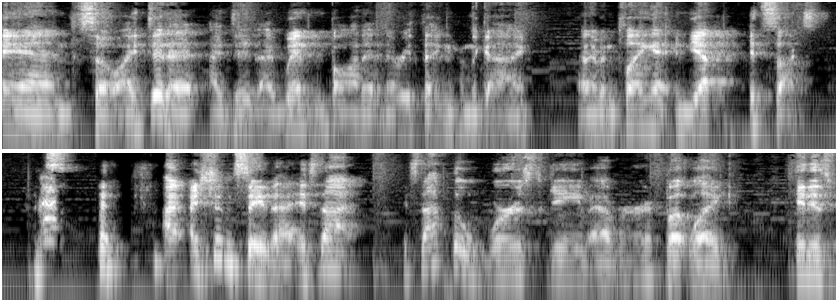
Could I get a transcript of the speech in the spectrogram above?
And so I did it. I did. I went and bought it and everything from the guy, and I've been playing it. And yep, it sucks. I, I shouldn't say that. It's not. It's not the worst game ever, but like it is.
